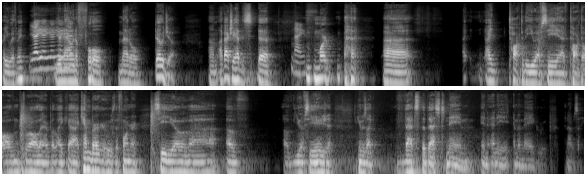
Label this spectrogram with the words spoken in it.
Are you with me? yeah, yeah, yeah, You're yeah. now yeah. in a full metal dojo. Um, I've actually had this, the nice. Mark. Uh, I, I talked to the UFC and I've talked to all of them because we're all there. But like uh, Ken Berger, who was the former CEO of uh, of of UFC Asia, he was like, "That's the best name in any MMA group," and I was like.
